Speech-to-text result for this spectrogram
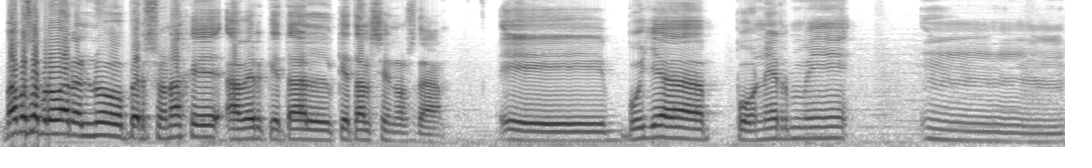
vamos a probar el nuevo personaje a ver qué tal, qué tal se nos da. Eh, voy a ponerme... Mmm...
